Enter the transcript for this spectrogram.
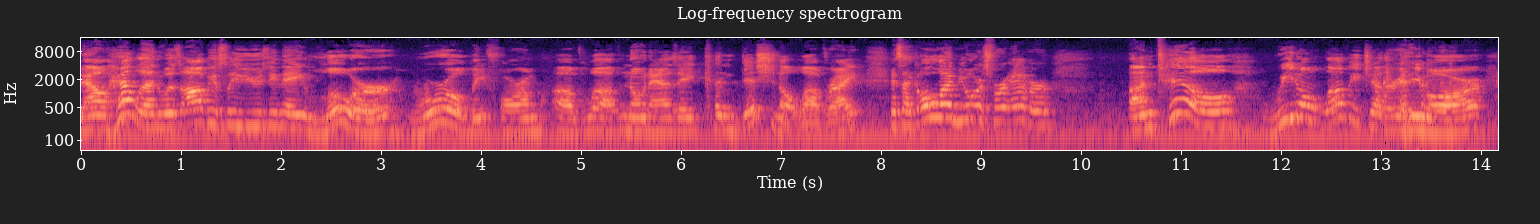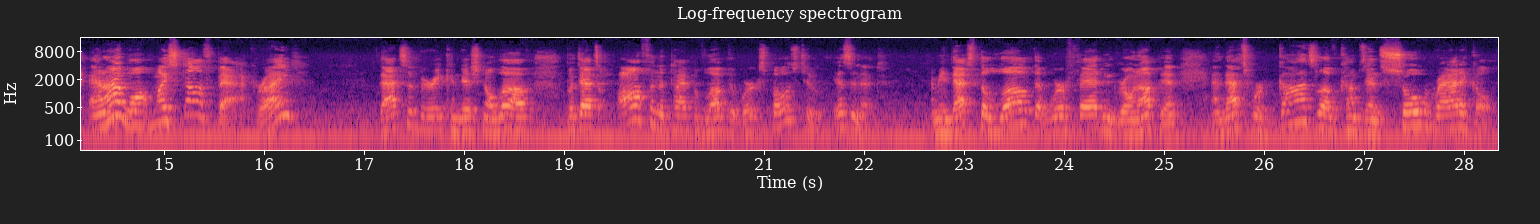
Now, Helen was obviously using a lower worldly form of love known as a conditional love, right? It's like, oh, I'm yours forever until we don't love each other anymore and I want my stuff back, right? That's a very conditional love, but that's often the type of love that we're exposed to, isn't it? I mean, that's the love that we're fed and grown up in, and that's where God's love comes in so radical.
